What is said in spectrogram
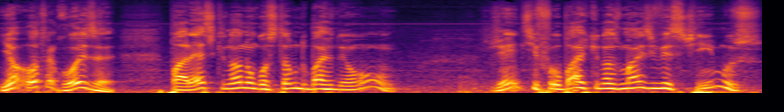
E outra coisa, parece que nós não gostamos do bairro Deon. Gente, foi o bairro que nós mais investimos.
